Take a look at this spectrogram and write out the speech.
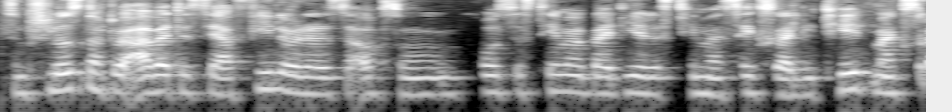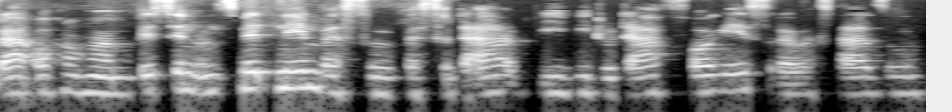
zum Schluss noch, du arbeitest ja viel oder das ist auch so ein großes Thema bei dir, das Thema Sexualität. Magst du da auch noch mal ein bisschen uns mitnehmen, was du, was du da, wie, wie du da vorgehst oder was da so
